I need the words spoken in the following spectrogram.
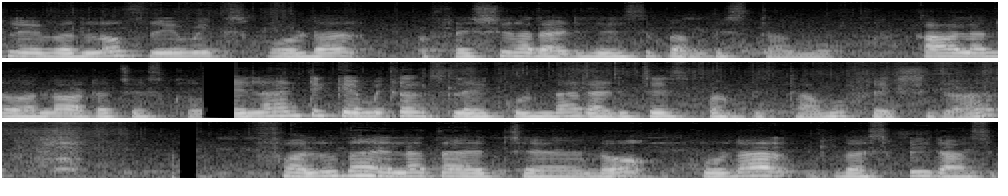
ఫ్లేవర్లో ఫ్రీ మిక్స్ పౌడర్ ఫ్రెష్గా రెడీ చేసి పంపిస్తాము. కావాలని వాళ్ళు ఆర్డర్ చేసుకో ఎలాంటి కెమికల్స్ లేకుండా రెడీ చేసి పంపిస్తాము ఫ్రెష్గా. ఫలుదా ఎలా తయారు చేయాలో కూడా రెసిపీ రాసి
